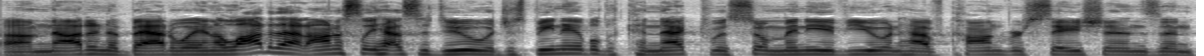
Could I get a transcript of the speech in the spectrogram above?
Um, not in a bad way. And a lot of that honestly has to do with just being able to connect with so many of you and have conversations. And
